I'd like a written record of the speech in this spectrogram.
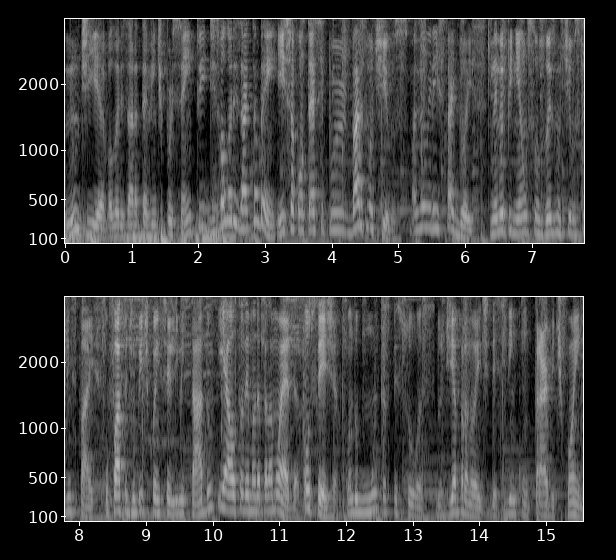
em um dia valorizar até 20% e desvalorizar também. Isso acontece por vários motivos, mas eu irei citar dois, que na minha opinião são os dois motivos principais. O fato de o Bitcoin ser limitado e a alta demanda pela moeda. Ou seja, quando muitas pessoas do dia para noite decidem comprar Bitcoin,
